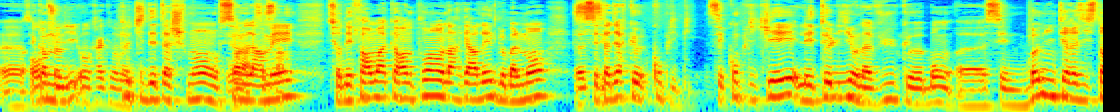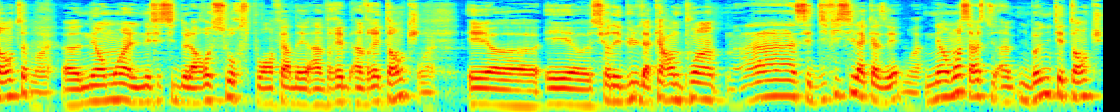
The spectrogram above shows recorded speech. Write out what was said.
euh, en comme Tully en Kraknomen. Petit détachement au sein Voilà, de l'armée, sur des formats à 40 points, on a regardé globalement, euh, C'est c'est-à-dire que compliqué. c'est compliqué, les Tully on a vu que bon, euh, c'est une bonne unité résistante, Ouais. Euh, néanmoins, elle nécessite de la ressource pour en faire des- un vrai un vrai tank. Ouais. Et euh, et euh, sur des builds à 40 points, ah, c'est difficile à caser. Ouais. Néanmoins, ça reste une, une bonne unité tank.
